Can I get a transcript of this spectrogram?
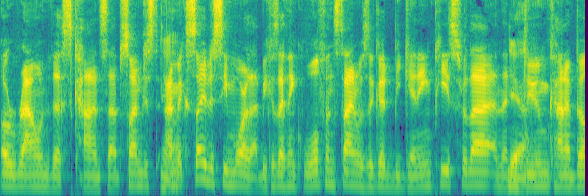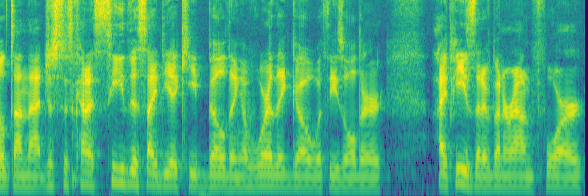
around this concept. So I'm just yeah. I'm excited to see more of that because I think Wolfenstein was a good beginning piece for that and then yeah. Doom kind of built on that just to kind of see this idea keep building of where they go with these older IPs that have been around for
